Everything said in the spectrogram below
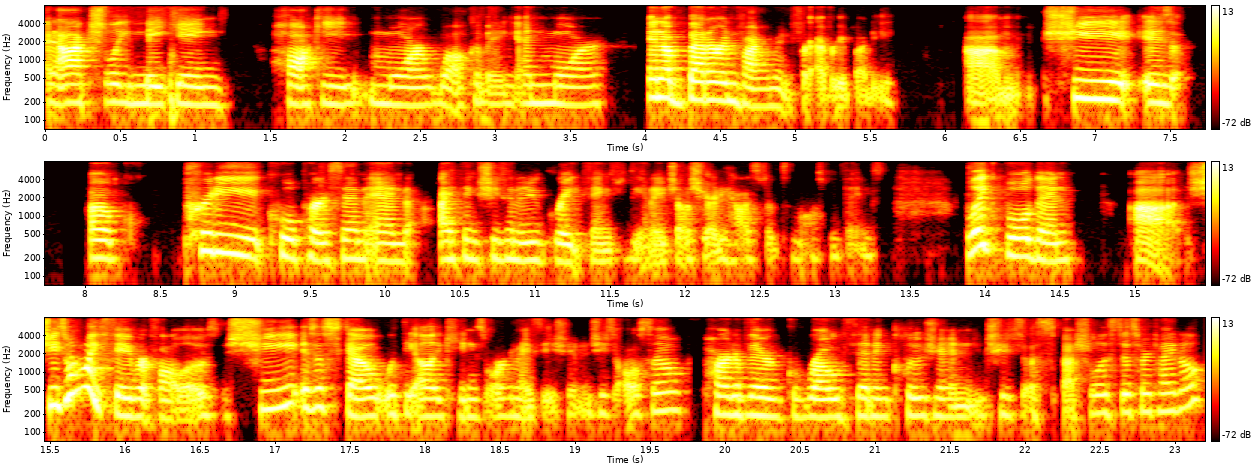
and actually making hockey more welcoming and more in a better environment for everybody. Um, she is a pretty cool person, and I think she's going to do great things with the NHL. She already has done some awesome things. Blake Bolden, uh, she's one of my favorite follows. She is a scout with the LA Kings organization, and she's also part of their growth and inclusion. She's a specialist, is her title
